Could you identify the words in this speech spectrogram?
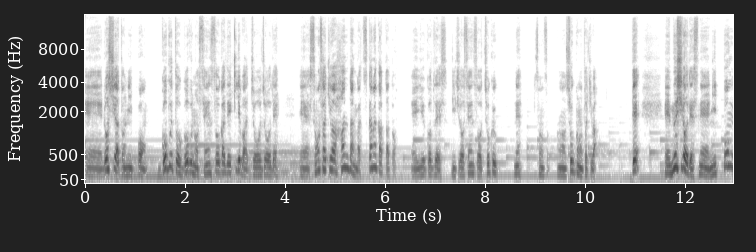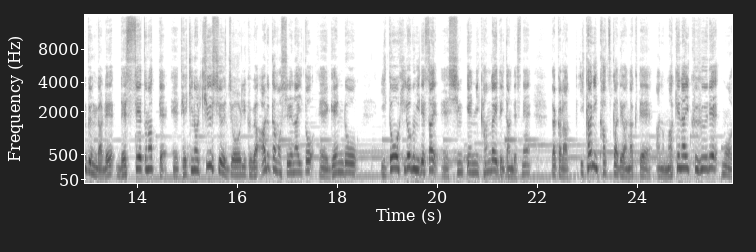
えロシアと日本、五分と五分の戦争ができれば上々で、えその先は判断がつかなかったということです。日露戦争直,、ね、そのあの直後の時は。で、えむしろですね日本軍が劣勢となって、え敵の九州上陸があるかもしれないと、え元老伊藤博文でさええ真剣に考えていたんですね。だから、いかに勝つかではなくて、あの負けない工夫でもう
